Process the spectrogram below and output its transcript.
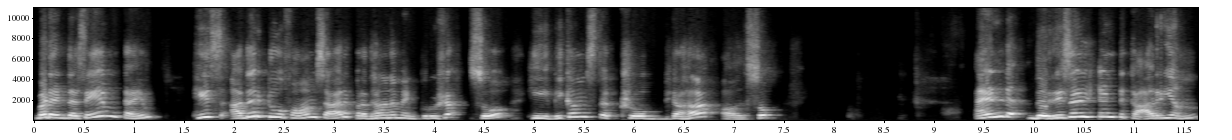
but at the same time, his other two forms are Pradhanam and Purusha. So he becomes the Kshobhyaha also. And the resultant Karyam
